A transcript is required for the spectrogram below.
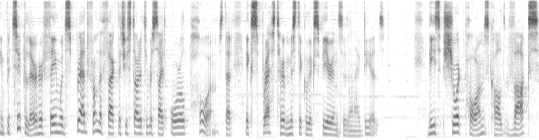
In particular, her fame would spread from the fact that she started to recite oral poems that expressed her mystical experiences and ideas. These short poems, called vaks,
